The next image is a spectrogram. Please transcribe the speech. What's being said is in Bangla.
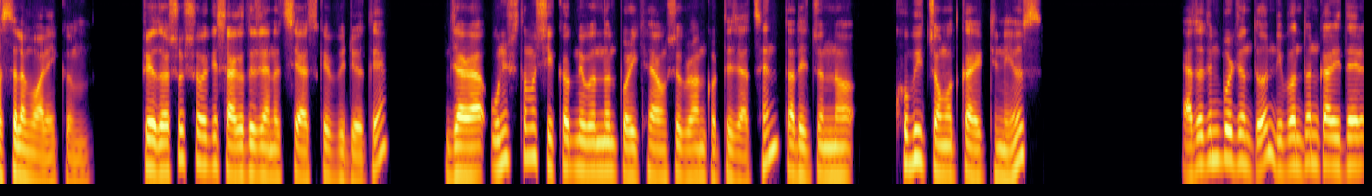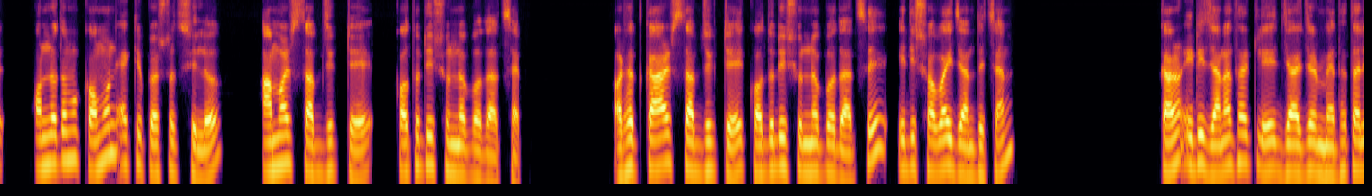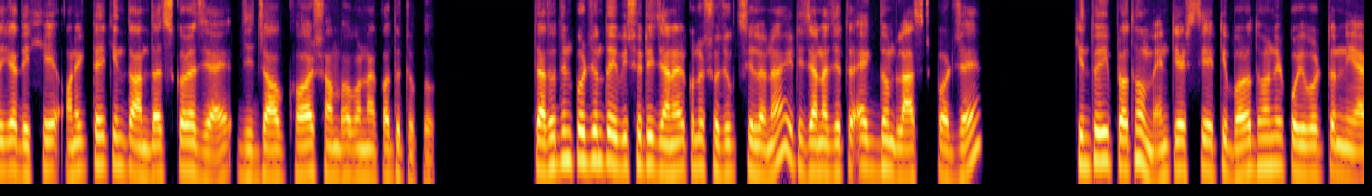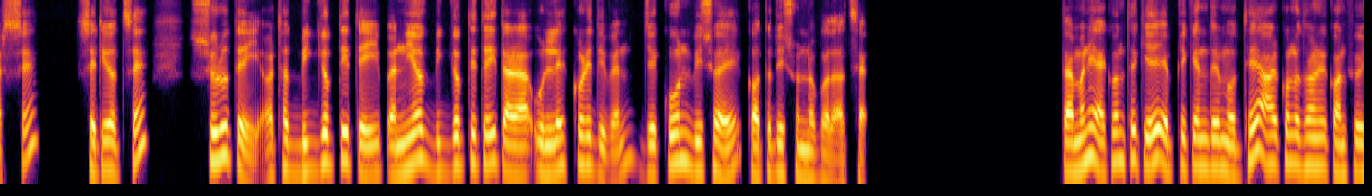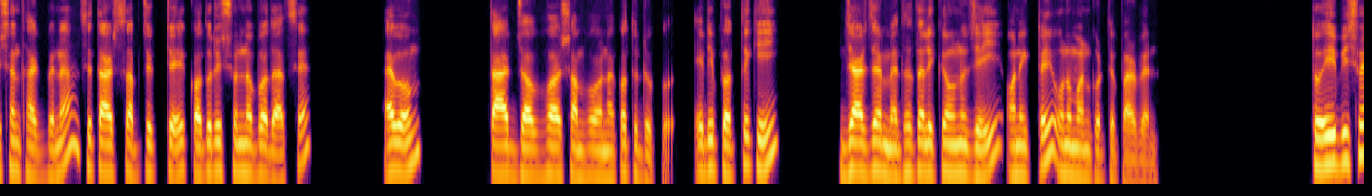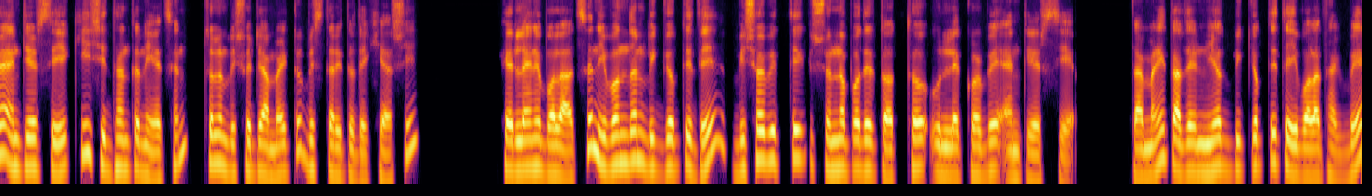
আসসালামু আলাইকুম। প্রিয় দর্শক সবাইকে স্বাগত জানাচ্ছি আজকের ভিডিওতে। যারা উনিশতম শিক্ষক নিবন্ধন পরীক্ষায় অংশগ্রহণ করতে যাচ্ছেন, তাদের জন্য খুবই চমৎকার একটি নিউজ। এতদিন পর্যন্ত নিবন্ধনকারীদের অন্যতম কমন একটি প্রশ্ন ছিল, আমার সাবজেক্টে কতটি শূন্যপদ আছে? অর্থাৎ কার সাবজেক্টে কতটি শূন্যপদ আছে, এটি সবাই জানতে চান। কারণ এটি জানা থাকলে যার, যার মেধা তালিকা দেখে অনেকটাই কিন্তু আন্দাজ করা যায় যে জব হওয়ার সম্ভাবনা কতটুকু। তো এতদিন পর্যন্ত এই বিষয়টি জানার কোনো সুযোগ ছিল না। এটি জানা যেত একদম লাস্ট পর্যায়ে। কিন্তু এই প্রথম এনটিআরসি একটি বড় ধরনের পরিবর্তন নিয়ে আসছে। সেটি হচ্ছে শুরুতেই অর্থাৎ বিজ্ঞপ্তিতেই বা নিয়োগ বিজ্ঞপ্তিতেই তারা উল্লেখ করে দিবেন যে কোন বিষয়ে কতটি শূন্যপদ আছে। তার মানে এখন থেকে অ্যাপ্লিকেন্টদের মধ্যে আর কোনো ধরনের কনফিউশন থাকবে না যে তার সাবজেক্টে কতটি শূন্যপদ আছে এবং তার জব হওয়ার সম্ভাবনা কতটুকু। এটি প্রত্যেকেই যার, যার মেধা তালিকা অনুযায়ী অনেকটাই অনুমান করতে পারবেন। তো এই বিষয়ে এনটিআরসি কি সিদ্ধান্ত নিয়েছেন? চলুন বিষয়টি আমরা একটু বিস্তারিত দেখে আসি। হেডলাইনে বলা আছে নিবন্ধন বিজ্ঞপ্তিতে বিষয়ভিত্তিক শূন্যপদের তথ্য উল্লেখ করবে এনটিআরসিএ। তার মানে তাদের নিয়োগ বিজ্ঞপ্তিতেই বলা থাকবে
